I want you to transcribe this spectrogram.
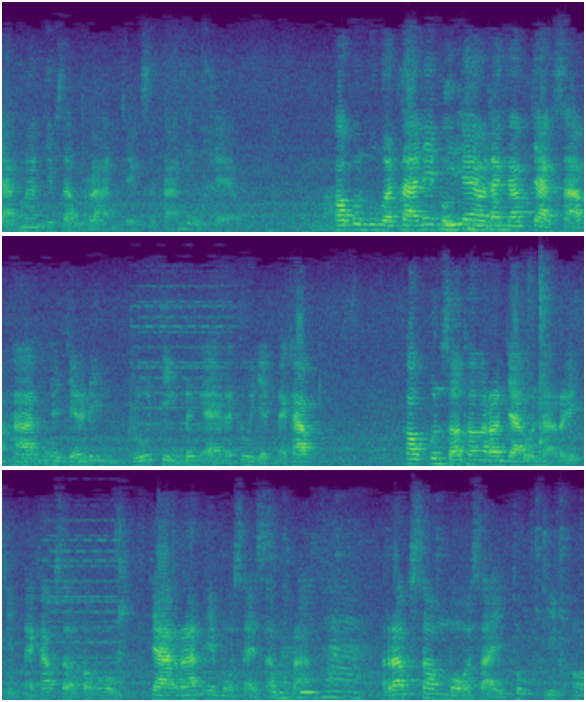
จากม่านทิพย์สามพรานเจียงสะพานปูแก้ว ขอบคุณคุณขวัญตานี่ปูแก้วนะครับ จากสามพรานเอเจอริ่งรู้จริงเรื่องแอร์และตู้เย็นนะครับ ขอบคุณสอทอรัญญาอุณหเรจิตนะครับสอทอโอมจากร้านเอโมไซสสามวัสพราดีนค่ะรับซ่อมโมไซทุกยี่ห้อ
